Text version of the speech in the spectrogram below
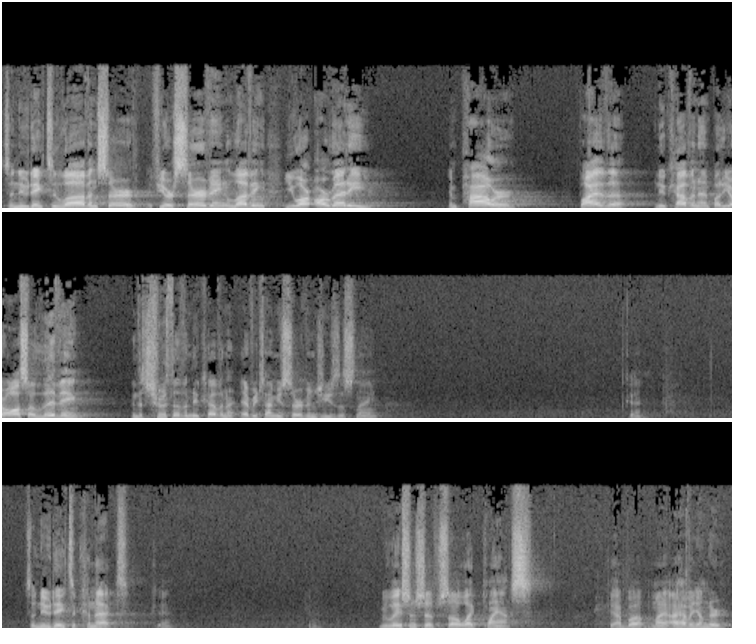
It's a new day to love and serve. If you're serving, loving, you are already empowered by the new covenant, but you're also living in the truth of the new covenant every time you serve in Jesus' name. Okay? It's a new day to connect. Okay? okay. Relationships are like plants. Yeah, but my, I have a younger,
